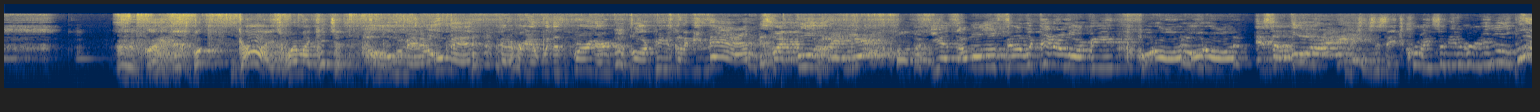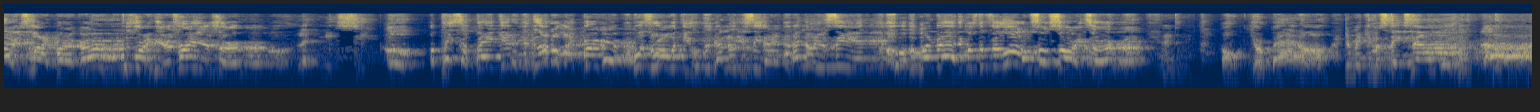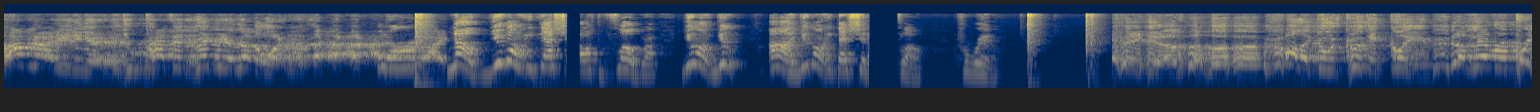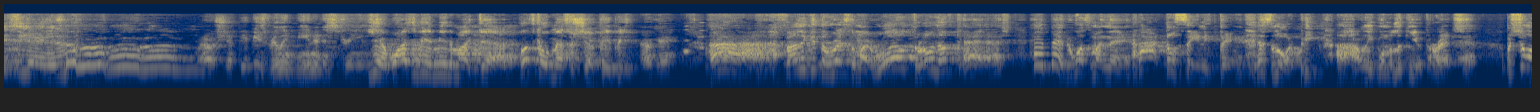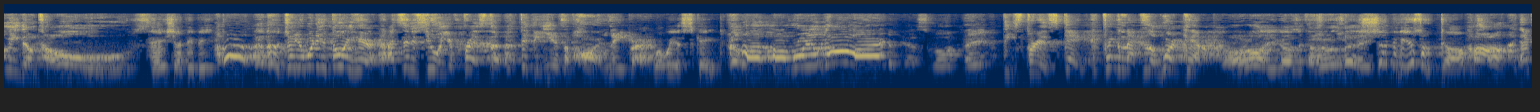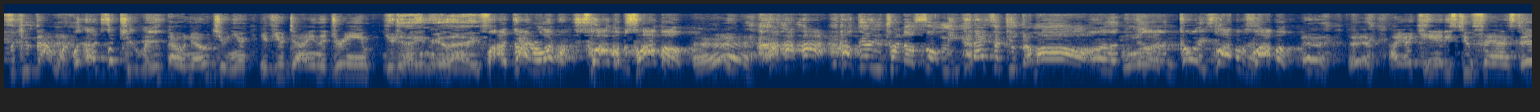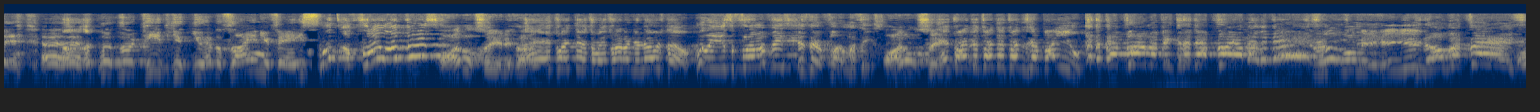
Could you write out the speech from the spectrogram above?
Look, guys, we're in my kitchen. Oh, man, oh, man. I gotta hurry up with this burger. Lord Peep's gonna be mad. Is my food ready yet? Oh, yes, I'm almost done with dinner, Lord Peep. Hold on, hold on. It's the food Jesus H. Christ, I need to hurry up. Where is my burger? It's right here. It's right here, sir. Oh, let me see. a piece of bacon not on my burger. What's wrong with you? I know you see that. I know you see it. Oh, my bad. It must have fell out. I'm so sorry, sir. Oh, you're bad, huh? You're making mistakes now? I'm not eating it. You peasant, make me another one. right. No, you gonna eat that shit off the floor, bro. You gonna you uh you gonna eat that shit off the floor for real yeah, all I do is cook and clean, and I'm never appreciated. wow, Chef Peepee's really mean in his dreams. Yeah, why is he being mean to my dad? Let's go mess with Chef Peepee. Okay. Ah, finally get the rest of my royal throne of cash. Hey, baby, what's my name? Ah, don't say anything. It's Lord Peep. Ah, I don't even want to look in your threats. But show me them toes. Hey, Chef Peepee. Oh, Junior, what are you doing here? I sentenced you and your friends to 50 years of hard labor. Well, we escaped. Uh, uh, royal Guard! Yes, Lord Peep. These three escaped. Take them back to the work camp. All right, you guys are coming with me. Chef Pee Pee, you're so dumb. Uh, execute that one. What, execute me? Oh no, Junior. If you die in the dream, you die in real life. Well, I died. We're like, slap him, slap him. How dare you try to assault me? Execute them all! Uh, uh, Cody, slap him, slap him. Uh, uh, I, I can't. He's too fast. Uh, uh, uh, Lord- Lord Peep, you, you have a fly in your face. What? A fly on my face? Oh, I don't see anything. It's right there. It's right, it's right on your nose, though. Wait, wait, is a fly on my face? Is there a fly on my face? I don't see. It's right. It's right. It's right. It's gonna bite you. Get the damn fly on my face! Get the damn fly on my face! You really want me to hit you? Get off my face!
